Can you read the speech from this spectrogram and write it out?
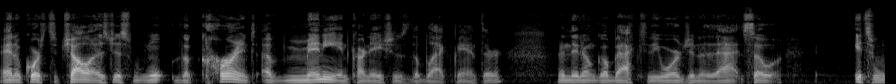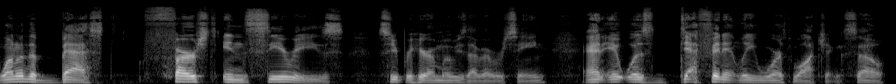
And of course, T'Challa is just the current of many incarnations of the Black Panther. And they don't go back to the origin of that. So it's one of the best first in series superhero movies I've ever seen. And it was definitely worth watching. So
